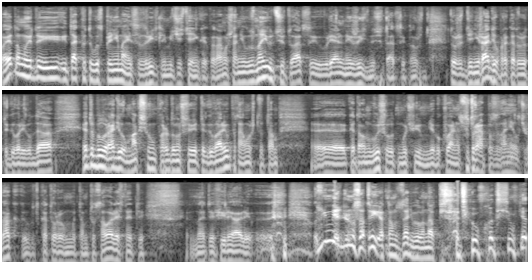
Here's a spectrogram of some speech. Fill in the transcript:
поэтому это и, и так это воспринимается зрителями частенько, потому что они узнают ситуацию в реальной жизненной ситуации. Потому что тоже День радио, про который ты говорил, да, это был радио максимум, пардон, что я это говорю, потому что там, э, когда он вышел, этот мультфильм, мне буквально с утра позвонил чувак, который которым мы там тусовались на этой, на этой филиале. Немедленно смотри, а там сзади была надпись «Радио Максимум». Я,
